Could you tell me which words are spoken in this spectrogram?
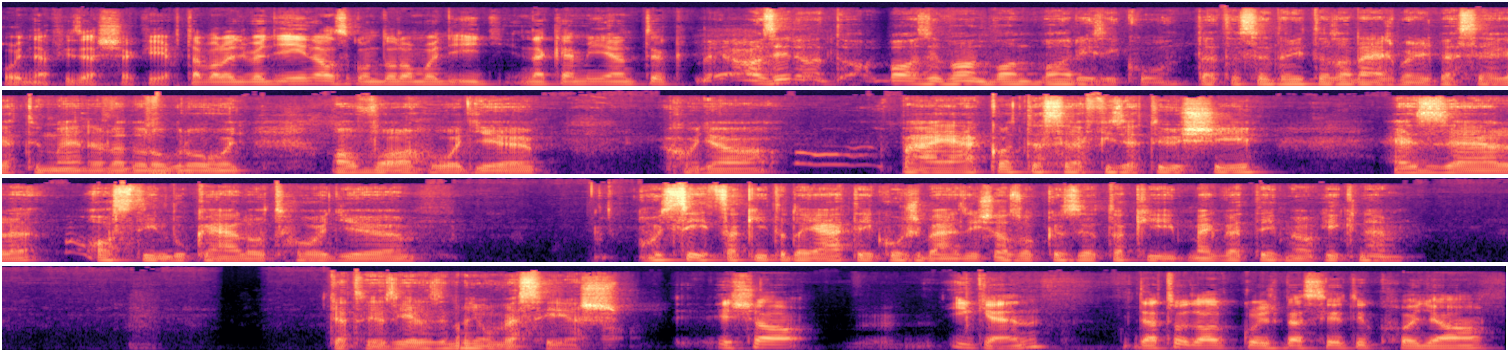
hogy ne fizessek érte valahogy, vagy én azt gondolom, hogy így nekem ilyen tök... Azért, azért van, van, van rizikó. Tehát szerintem itt az adásban is beszélgettünk már erről a dologról, hogy avval, hogy, hogy a pályákat teszel fizetősé, ezzel azt indukálod, hogy, hogy szétszakítod a játékos bázis azok között, akik megvették, meg akik nem. Tehát, hogy azért ez nagyon veszélyes. És a, igen, de tudod, akkor is beszéltük, hogy a,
